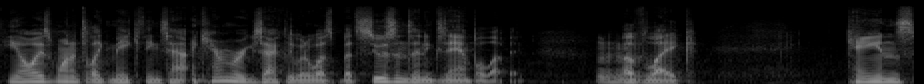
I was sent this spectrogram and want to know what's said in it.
he always wanted to like make things happen. I can't remember exactly what it was, but Susan's an example of it Mhm. of like Kane's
